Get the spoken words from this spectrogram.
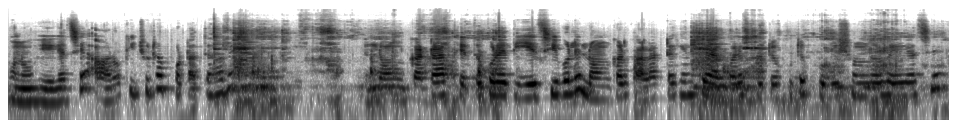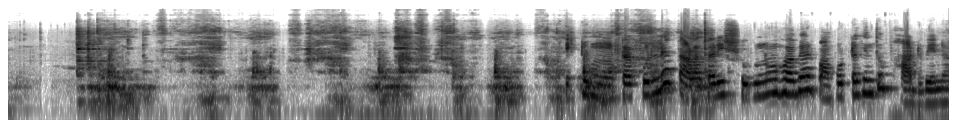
ঘন হয়ে গেছে আরও কিছুটা ফোটাতে হবে। লঙ্কাটা থেতো করে দিয়েছি বলে লঙ্কার কালারটা কিন্তু একবারে ফুটে ফুটে খুবই সুন্দর হয়ে গেছে। একটু মোটা করলে তাড়াতাড়ি শুকনো হবে আর পাঁপড়টা কিন্তু ফাটবে না।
